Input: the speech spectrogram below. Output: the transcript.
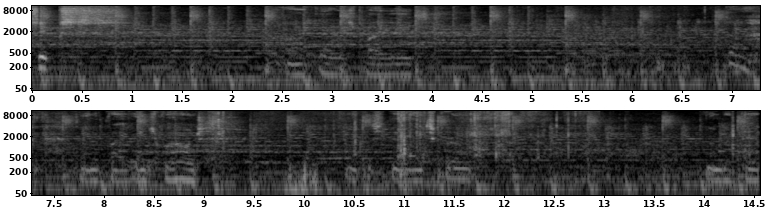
six. One four is five eight. Twenty-five inch round. This is the right screw. Number ten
